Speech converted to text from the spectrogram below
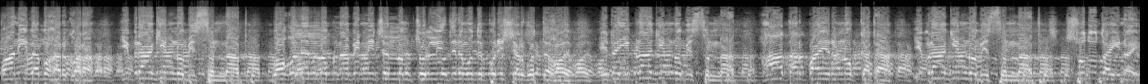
পানি ব্যবহার করা। ইব্রাহিম নবীর সুন্নাত। বগলের লোক নাভির নিচের লোক চল্লিশ দিনের মধ্যে পরিষ্কার করতে হয়। এটা ইব্রাহিম নবীর সুন্নাত। হাত আর পায়ের নখ কাটা। ইব্রাহিম নবীর সুন্নাত। শুধু তাই নয়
